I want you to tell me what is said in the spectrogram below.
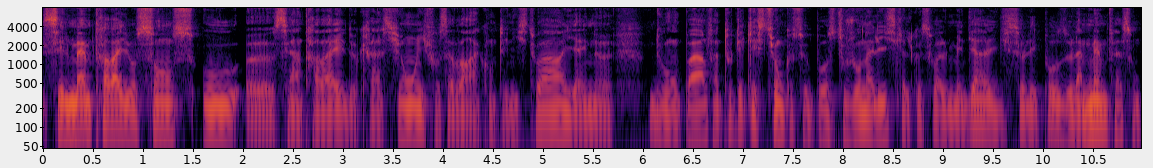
c'est le même travail au sens où euh, c'est un travail de création, il faut savoir raconter une histoire, il y a une d'où on parle, enfin toutes les questions que se pose tout journaliste, quel que soit le média, il se les pose de la même façon.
